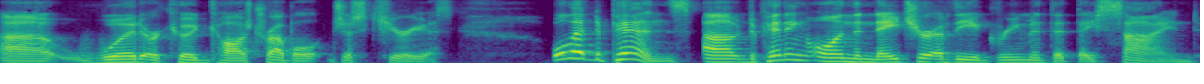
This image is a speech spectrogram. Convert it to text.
uh, would or could cause trouble? Just curious. Well, that depends. Uh, depending on the nature of the agreement that they signed,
